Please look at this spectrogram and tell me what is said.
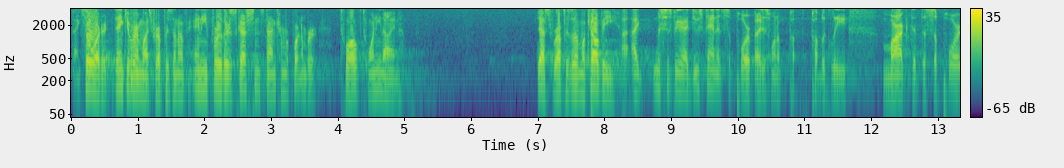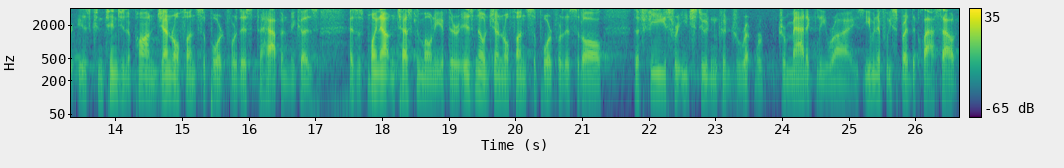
Thank you. So ordered. Thank you very much, Representative. Any further discussion? Stand-com report number 1229. Yes, Representative McKelvey. I, I- Mr. Speaker, I do stand in support, but I just want to pu- publicly mark that the support is contingent upon general fund support for this to happen, because as was pointed out in testimony, if there is no general fund support for this at all, the fees for each student could dra- dramatically rise, even if we spread the class out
